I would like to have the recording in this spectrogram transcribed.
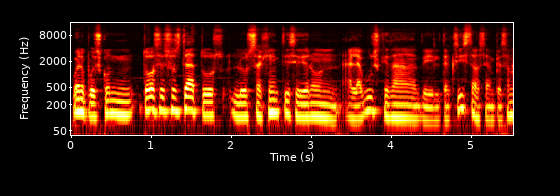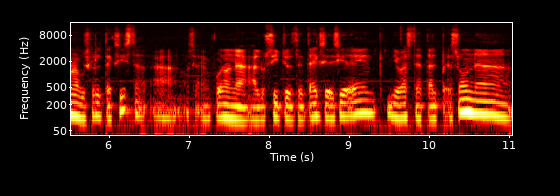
Bueno, pues con todos esos datos, los agentes se dieron a la búsqueda del taxista, o sea, empezaron a buscar el taxista, o sea, fueron a, los sitios de taxi y decir, eh, llevaste a tal persona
